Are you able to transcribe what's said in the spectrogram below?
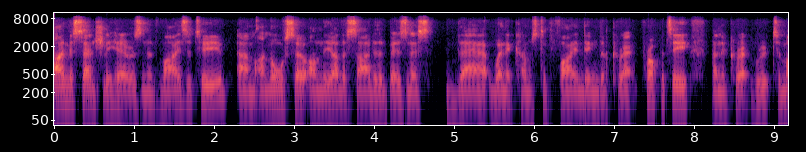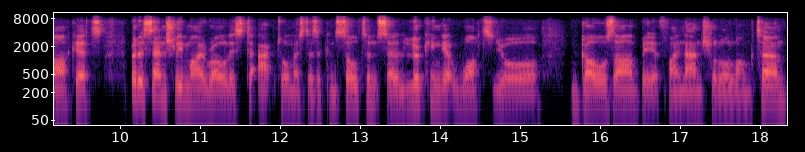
I'm essentially here as an advisor to you. Um, I'm also on the other side of the business there when it comes to finding the correct property and the correct route to market. But essentially, my role is to act almost as a consultant. So looking at what your goals are, be it financial or long term,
